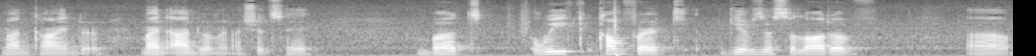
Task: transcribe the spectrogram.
mankind or men and women i should say. But weak comfort gives us a lot of um,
